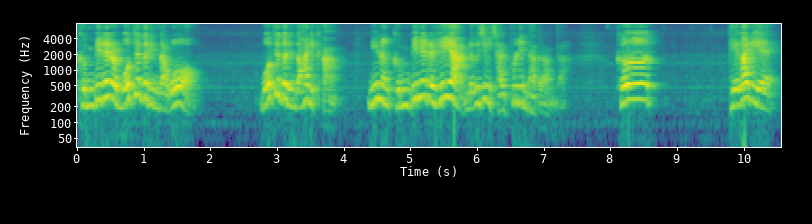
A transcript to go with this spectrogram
금비례를 못 해드린다고 못 해드린다 하니까 니는 금비례를 해야 너희 집이 잘 풀린다 하더란다. 그 대가리에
